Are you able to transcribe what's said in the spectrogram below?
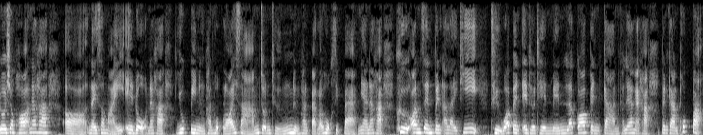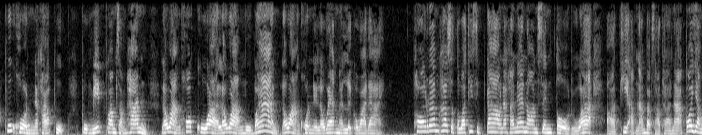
โดยเฉพาะนะคะในสมัยเอโดะนะคะ ยุคปี 1603 จนถึง 1868 เนี่ยนะคะ คือออนเซ็นเป็นอะไรที่ถือว่าเป็น entertainment แล้วก็เป็นการเขาเรียกไงคะเป็นการพบปะผู้คนนะคะผูกผูกมิตรความสัมพันธ์ ระหว่างครอบครัว ระหว่างหมู่บ้าน ระหว่างคนในละแวกนั้นเลยก็ว่าได้พอเริ่มเข้าศตวรรษที่ 19 นะคะ แน่นอนเซนโตหรือว่าที่อาบน้ำแบบสาธารณะก็ยัง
